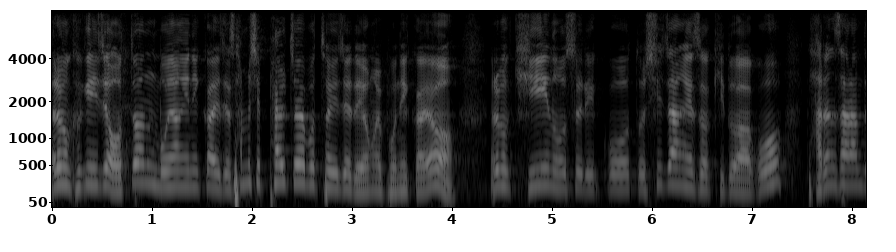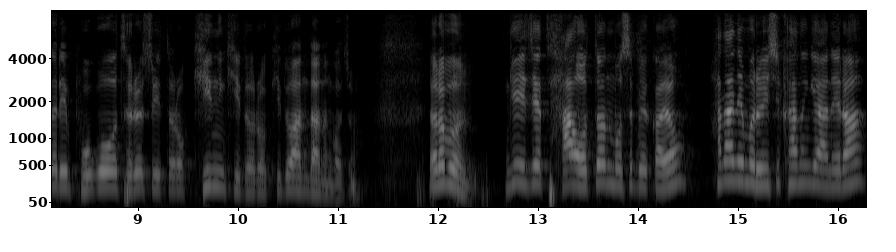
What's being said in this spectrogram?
여러분 그게 이제 어떤 모양이니까 이제 38절부터 이제 내용을 보니까요. 여러분 긴 옷을 입고 또 시장에서 기도하고 다른 사람들이 보고 들을 수 있도록 긴 기도로 기도한다는 거죠. 여러분 이게 이제 다 어떤 모습일까요? 하나님을 의식하는 게 아니라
